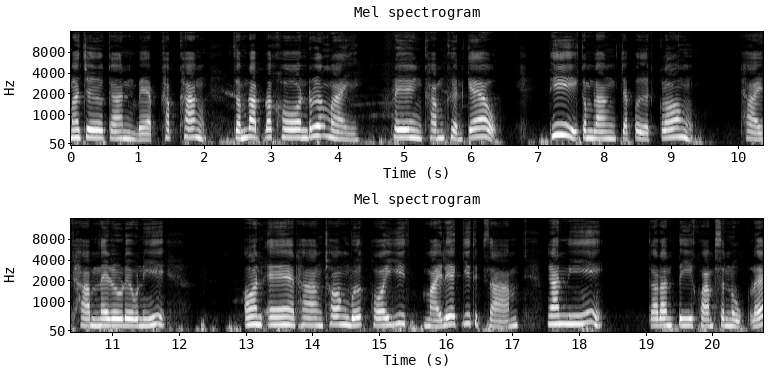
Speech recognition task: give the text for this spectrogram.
มาเจอกันแบบคับข้างสำหรับละครเรื่องใหม่ เพลงคำเขื่อนแก้ว ที่กำลังจะเปิดกล้องถ่ายทำในเร็วๆนี้ออนแอร์ทางช่อง Workpoint หมายเลข 23 งานนี้การันตีความสนุกและ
